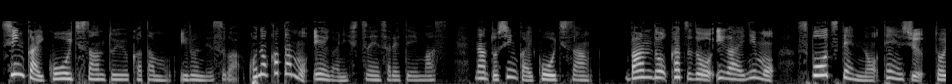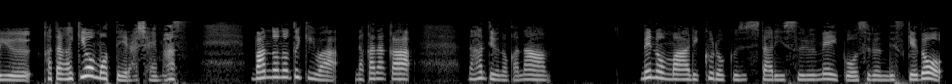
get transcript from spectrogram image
新海光一さんという方もいるんですが、この方も映画に出演されています。なんと新海光一さん、バンド活動以外にも、スポーツ店の店主という肩書きを持っていらっしゃいます。バンドの時は、なかなか、なんていうのかな、目の周り黒くしたりするメイクをするんですけど、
